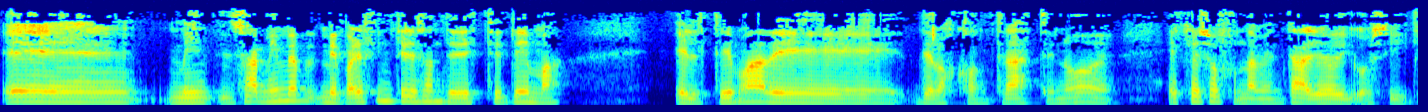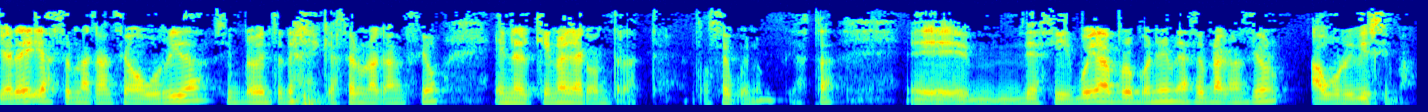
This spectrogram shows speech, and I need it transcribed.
Eh, a mí me, parece interesante de este tema el tema de, los contrastes, ¿no? Es que eso es fundamental, yo digo, si queréis hacer una canción aburrida, simplemente tenéis que hacer una canción en la que no haya contraste. Entonces, bueno, ya está. Eh, decir, voy a proponerme hacer una canción aburridísima.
